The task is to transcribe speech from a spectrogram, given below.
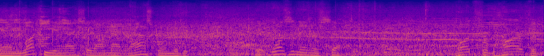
And lucky, actually, on that last one, that it, it wasn't intercepted. Punt from Harvin.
